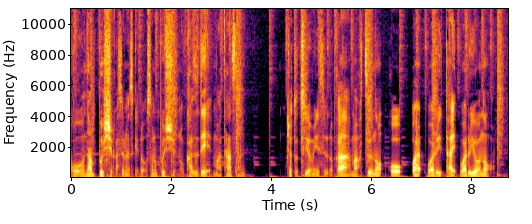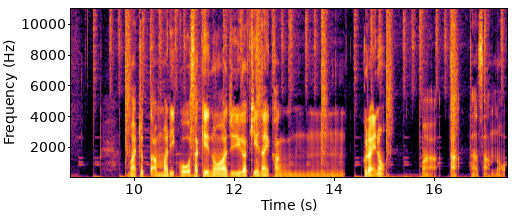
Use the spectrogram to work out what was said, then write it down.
こう、何プッシュかするんですけど、そのプッシュの数で、まあ、炭酸、ちょっと強めにするのか、まあ、普通の、こう、わ割るタイ、割る用の、まあちょっとあんまりこう酒の味が消えない感くらいの、まあ炭酸の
